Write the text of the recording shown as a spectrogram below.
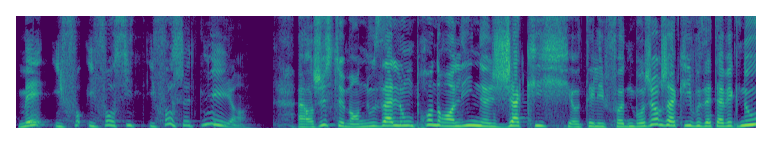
mais il faut, il faut, il faut se tenir. Alors justement, nous allons prendre en ligne Jackie au téléphone. Bonjour Jackie, vous êtes avec nous?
